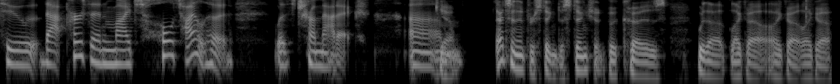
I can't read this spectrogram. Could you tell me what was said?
to that person, my ch- whole childhood was traumatic. Um, yeah, that's an interesting distinction because with a like a like a like a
